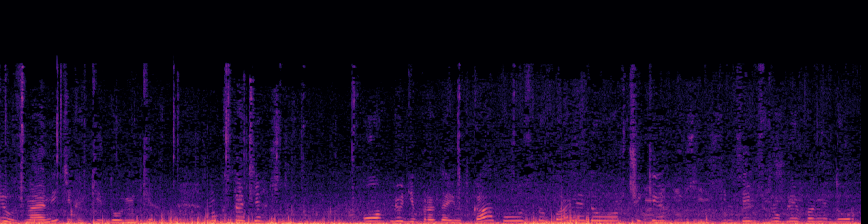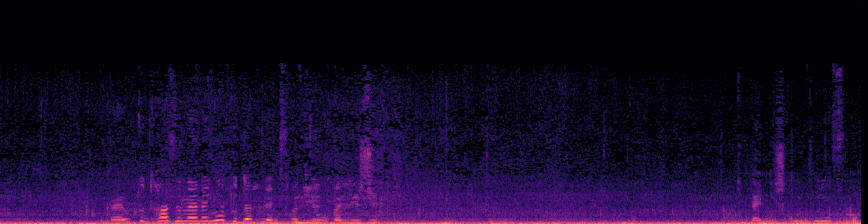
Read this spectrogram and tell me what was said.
и узнаем. Видите, какие домики. Ну, кстати, о, люди продают капусту, помидорчики. 70 рублей помидор. Тут газа, наверное, нету, да, глянь, смотри, Нет. уголь лежит. Домишки интересные.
